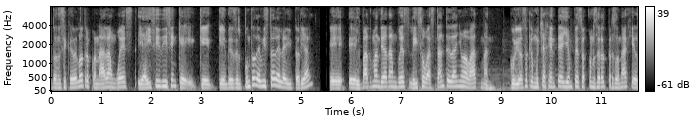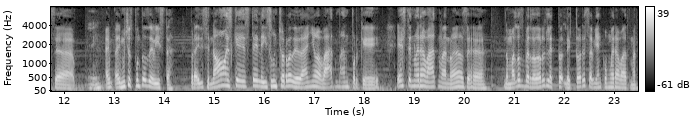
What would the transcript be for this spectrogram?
donde se quedó el otro, con Adam West. Y ahí sí dicen que, que, que desde el punto de vista de la editorial, eh, el Batman de Adam West le hizo bastante daño a Batman. Curioso que mucha gente ahí empezó a conocer al personaje, o sea, hay, hay, muchos puntos de vista. Pero ahí dice, no, es que este le hizo un chorro de daño a Batman porque este no era Batman, ¿no? O sea, Nomás los verdaderos lectores sabían cómo era Batman.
